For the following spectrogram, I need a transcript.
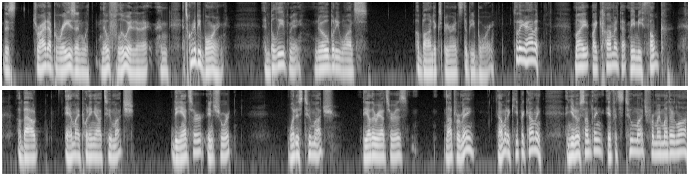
this dried up raisin with no fluid in it, and it's going to be boring. And believe me, nobody wants a Bond experience to be boring. So there you have it. My my comment that made me thunk about am I putting out too much? The answer, in short, what is too much? The other answer is not for me. I'm going to keep it coming. And you know something? If it's too much for my mother in law,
